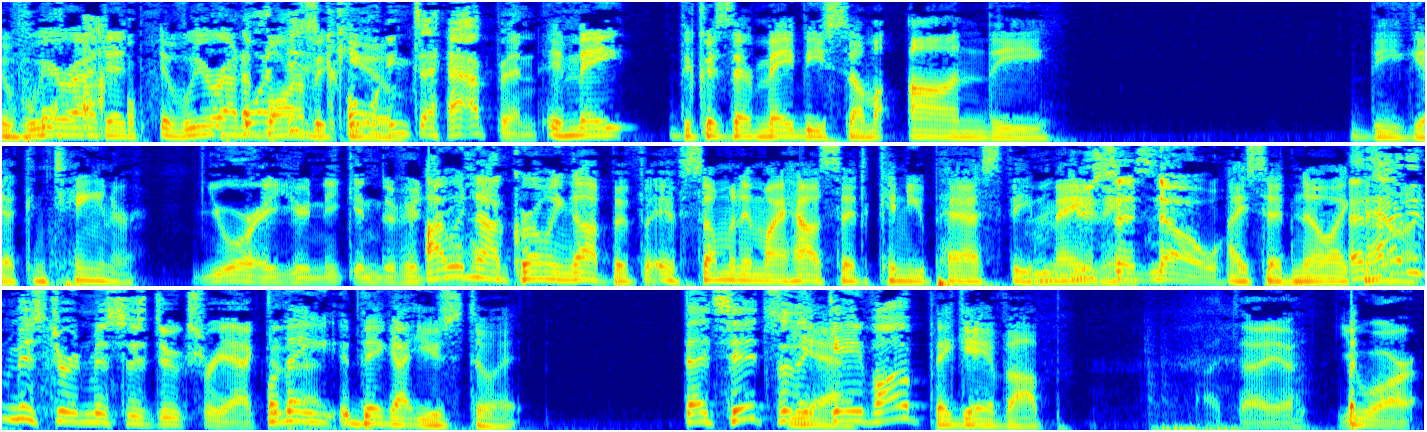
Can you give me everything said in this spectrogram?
If we were at a if we were at a What is barbecue, going to happen? it may because there may be some on the the uh, container. You are a unique individual. I would not. Growing up, if if someone in my house said, "Can you pass the mayonnaise?" You said no. I said no. I And cannot. how did Mr. and Mrs. Dukes react to well, they that? they got used to it. That's it? So they Yeah. gave up? They gave up. I tell you, you are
